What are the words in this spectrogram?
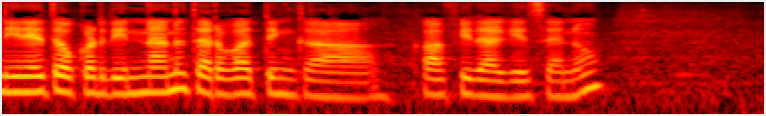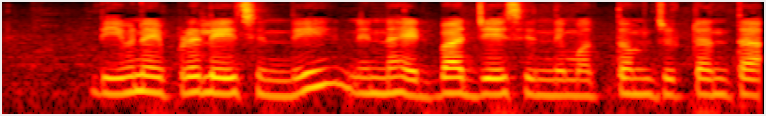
నేనైతే ఒకటి తిన్నాను తర్వాత ఇంకా కాఫీ తాగేశాను. దీవెన ఇప్పుడే లేచింది. నిన్న హెడ్ బాత్ చేసింది. మొత్తం జుట్టంతా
